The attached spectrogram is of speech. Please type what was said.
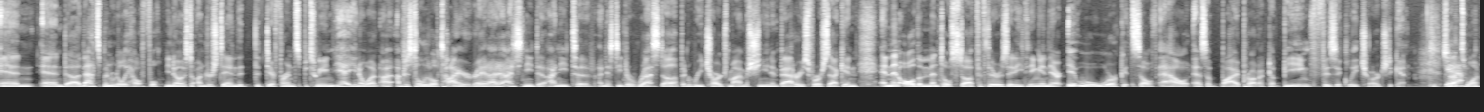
and and uh, that's been really helpful. You know, is to understand the, the difference between yeah, you know what, I, am just a little tired, right? I, I, just need to I need to I just need to rest up and recharge my machine and batteries for a second, and then all the mental stuff, if there is anything in there, it will work itself out as a byproduct of being physically charged again. So yeah. that's one.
